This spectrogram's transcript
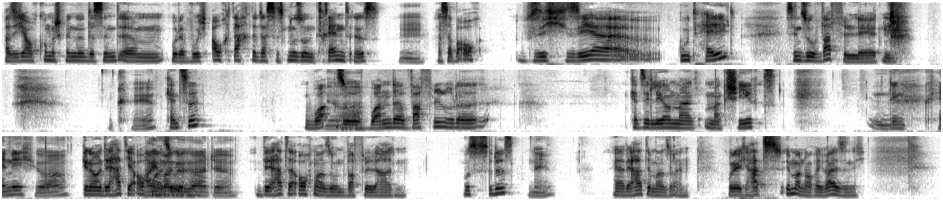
Was ich auch komisch finde, das sind, ähm, oder wo ich auch dachte, dass es nur so ein Trend ist, Hm. was aber auch sich sehr äh, gut hält, sind so Waffelläden. Okay. Kennst du? Wa Ja. So Wonder Waffel oder kennst du Leon Mark, Scheres? Den kenne ich, ja. Genau, der hat ja auch Hab ich mal mal so einen, gehört, ja. der hatte auch mal so einen Waffelladen. Wusstest du das? Nee. Ja, der hatte mal so einen. Oder ich hatte es immer noch, ich weiß es nicht.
